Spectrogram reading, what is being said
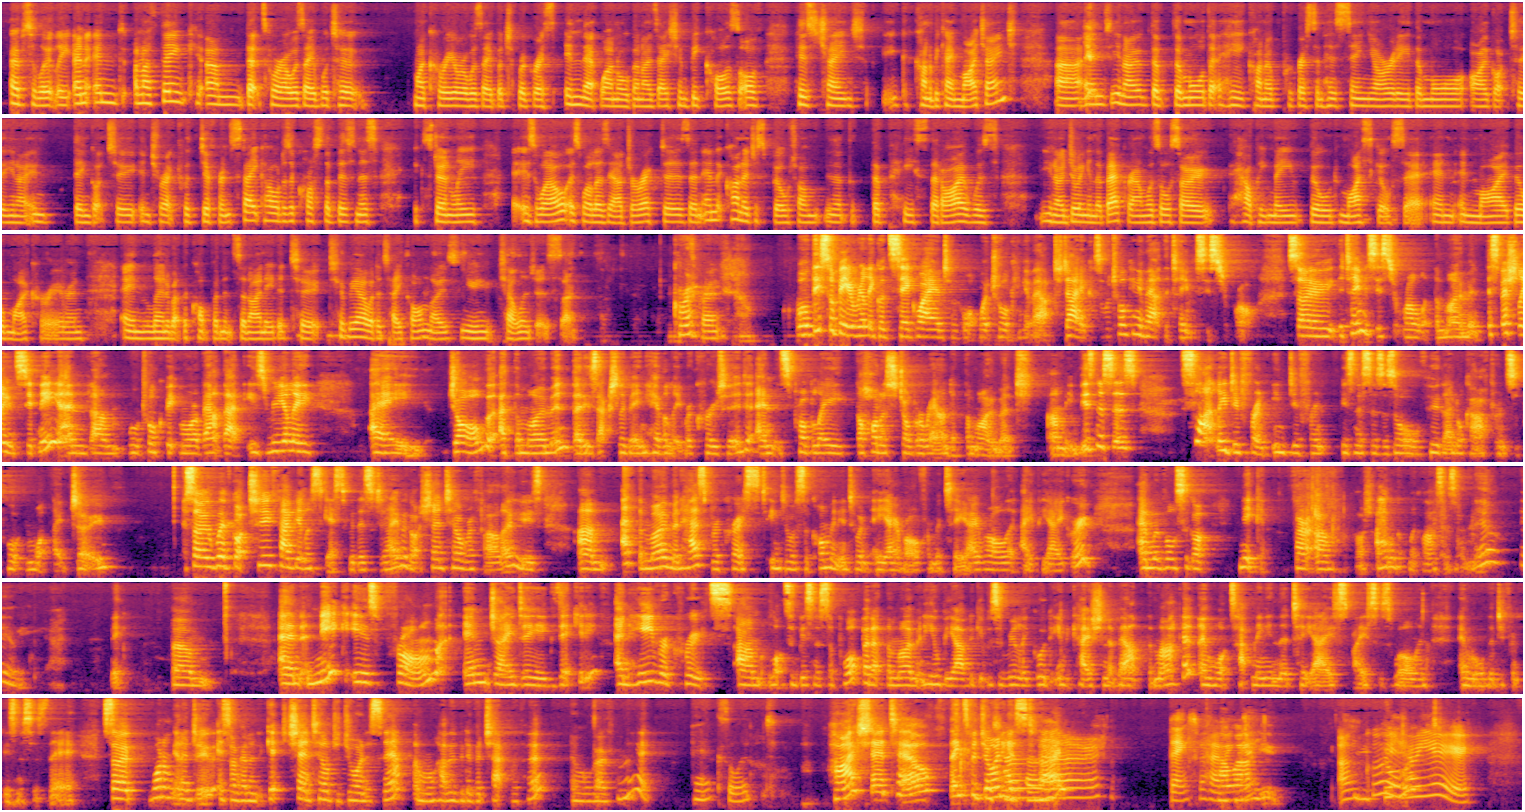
Absolutely. And and and i think um, that's where i was able to my career was able to progress in that one organization because of his change it kind of became my change. Uh, yep. and you know the, the more that he kind of progressed in his seniority the more i got to you know in, then got to interact with different stakeholders across the business externally as well, as well as our directors. And, and it kind of just built on you know, the, the piece that I was, you know, doing in the background was also helping me build my skill set and, and my build my career and and learn about the confidence that I needed to to be able to take on those new challenges. So correct. Great. Well, this will be a really good segue into what we're talking about today because we're talking about the team assistant role. So, the team assistant role at the moment, especially in Sydney, and um, we'll talk a bit more about that, is really a job at the moment that is actually being heavily recruited and it's probably the hottest job around at the moment um, in businesses. Slightly different in different businesses as well who they look after and support and what they do. So we've got two fabulous guests with us today. We've got Chantelle Refalo who's um, at the moment has progressed into a secondment into an ea role from a ta role at apa group. And we've also got nick Far- oh gosh i haven't got my glasses on now there we go nick um, and Nick is from MJD Executive and he recruits um, lots of business support. But at the moment, he'll be able to give us a really good indication about the market and what's happening in the TA space as well and, and all the different businesses there. So, what I'm going to do is I'm going to get Chantelle to join us now and we'll have a bit of a chat with her and we'll go from there. Excellent. Hi, Chantelle. Thanks for joining Hello. us today. Thanks for having me. How are you? I'm good. good. How are you?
